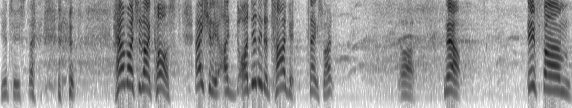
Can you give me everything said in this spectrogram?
You too, stay. How much did that cost? Actually, I, I did need a target. Thanks, mate. All right. Now, if, um,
